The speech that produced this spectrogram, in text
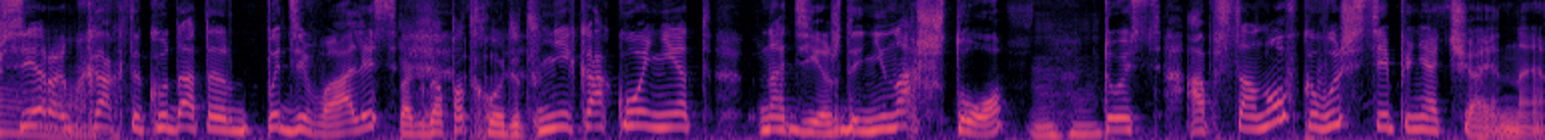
все как-то куда-то подевались. Тогда подходит. Никакой нет надежды ни на что. То есть обстановка в высшей степени отчаянная.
